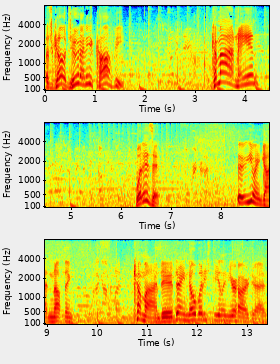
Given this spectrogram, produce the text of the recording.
Let's go, dude, I need coffee. Come on, man. What is it? Dude, you ain't got nothing. Come on, dude. There ain't nobody stealing your hard drive.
